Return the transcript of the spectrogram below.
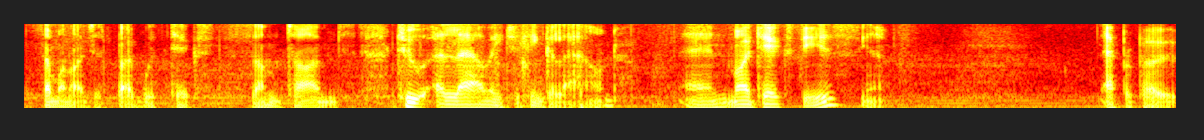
someone I just bug with texts sometimes to allow me to think aloud. And my text is, you know, apropos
